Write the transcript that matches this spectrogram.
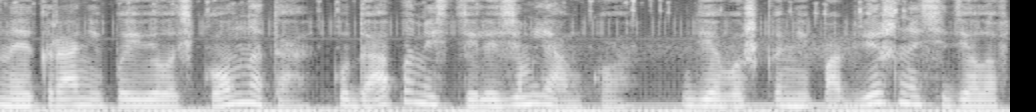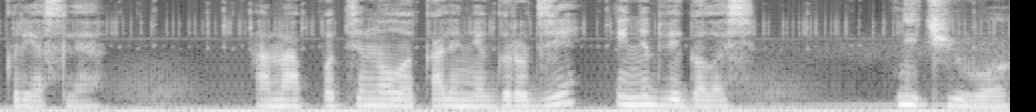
На экране появилась комната, куда поместили землянку. Девушка неподвижно сидела в кресле. Она подтянула колени к груди и не двигалась. «Ничего,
